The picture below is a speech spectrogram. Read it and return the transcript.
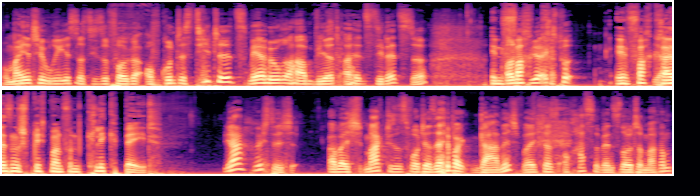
Und meine Theorie ist, dass diese Folge aufgrund des Titels mehr Hörer haben wird als die letzte. In, Fach, in Fachkreisen spricht man von Clickbait. Ja, richtig. Aber ich mag dieses Wort ja selber gar nicht, weil ich das auch hasse, wenn es Leute machen.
